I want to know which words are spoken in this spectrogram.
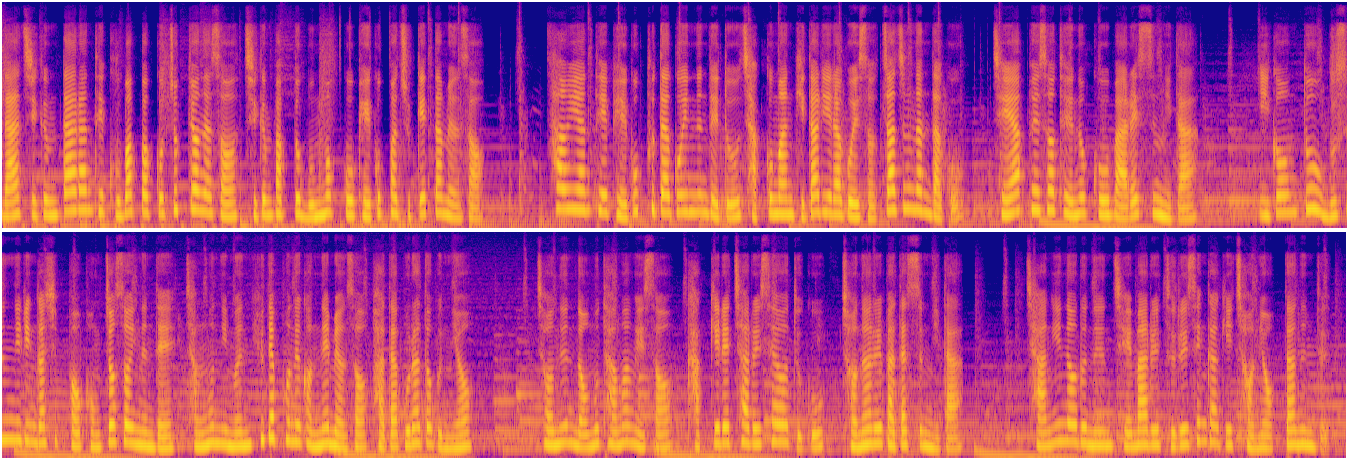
나 지금 딸한테 구박받고 쫓겨나서 지금 밥도 못 먹고 배고파 죽겠다면서 사위한테 배고프다고 했는데도 자꾸만 기다리라고 해서 짜증난다고 제 앞에서 대놓고 말했습니다. 이건 또 무슨 일인가 싶어 벙쪄 서 있는데 장모님은 휴대폰을 건네면서 받아보라더군요. 저는 너무 당황해서 갓길에 차를 세워두고 전화를 받았습니다. 장인어른은 제 말을 들을 생각이 전혀 없다는 듯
